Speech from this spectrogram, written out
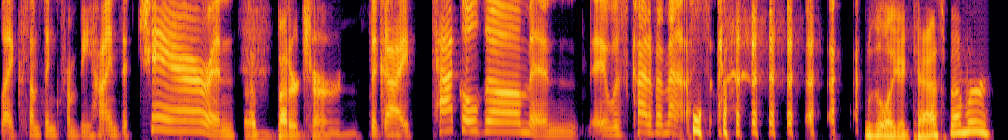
like something from behind the chair and The butter churn. the guy tackled him and it was kind of a mess. Was it like a cast member?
